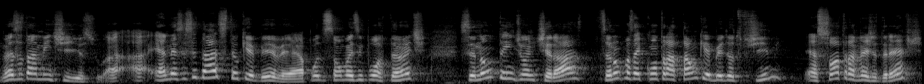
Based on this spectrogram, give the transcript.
Não é exatamente isso. A- a- é a necessidade de ter o QB, velho. É a posição mais importante. Você não tem de onde tirar, você não consegue contratar um QB de outro time, é só através de draft.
